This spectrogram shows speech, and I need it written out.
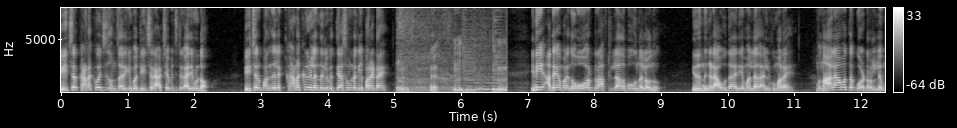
ടീച്ചർ കണക്ക് വെച്ച് സംസാരിക്കുമ്പോൾ ടീച്ചറെ ആക്ഷേപിച്ചിട്ട് കാര്യമുണ്ടോ? ടീച്ചർ പറഞ്ഞതിലെ കണക്കുകൾ എന്തെങ്കിലും വ്യത്യാസം ഉണ്ടെങ്കിൽ പറയട്ടെ? ഇനി അദ്ദേഹം പറയുന്നത് ഓവർ ഡ്രാഫ്റ്റ് ഇല്ലാതെ പോകുന്നല്ലോ എന്ന് ഇത് നിങ്ങളുടെ ഔദാര്യമല്ല അൽകുമാറെ നാലാമത്തെ ക്വാർട്ടറിലും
